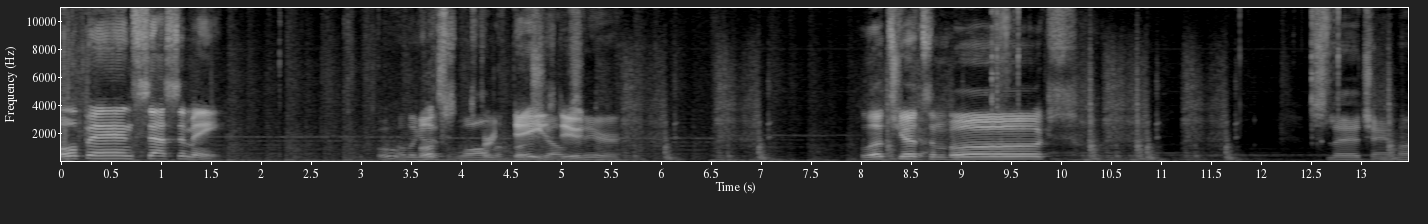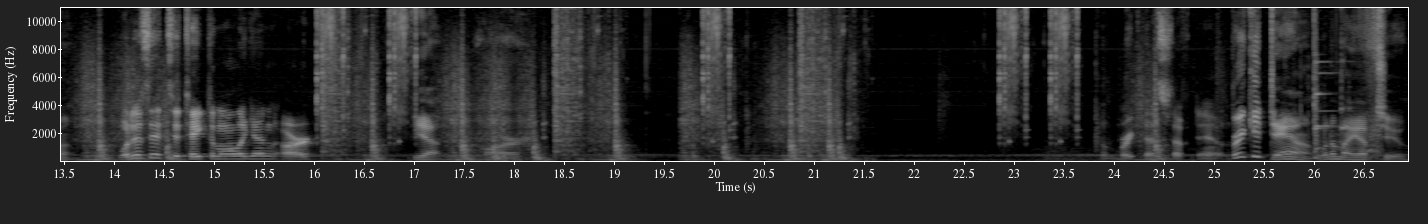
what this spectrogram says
Open sesame. Ooh, Oh, look at books this wall for of days, dude. here. Let's get some books. Sledgehammer. What is it to take them all again? R? Yeah. R. Don't break that stuff down. Break it down. What am I up to?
